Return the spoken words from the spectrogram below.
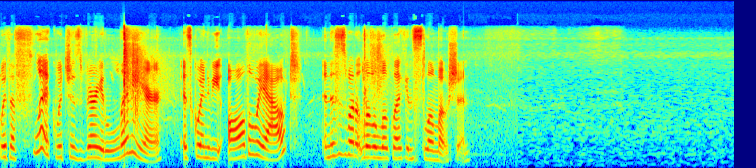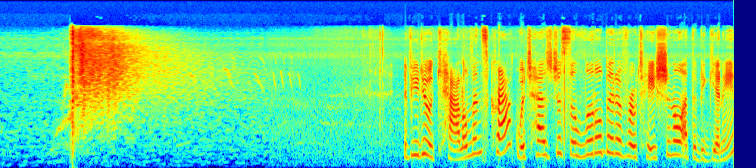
with a flick, which is very linear, it's going to be all the way out, and this is what it will look like in slow motion. If you do a cattleman's crack, which has just a little bit of rotational at the beginning,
